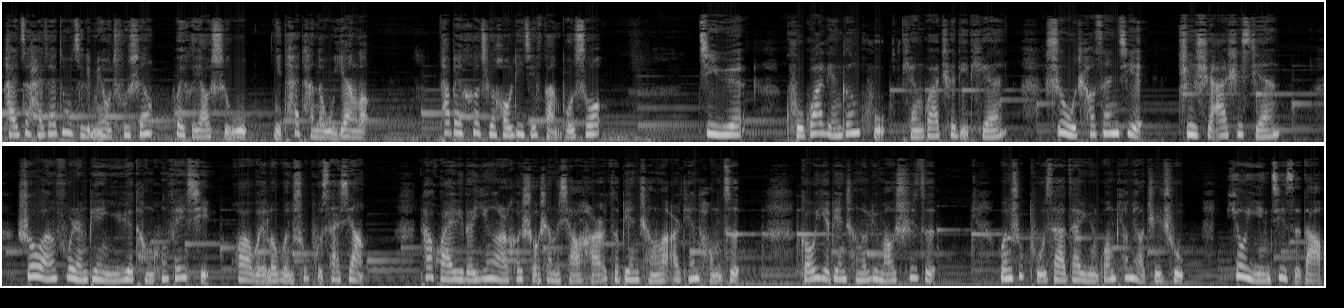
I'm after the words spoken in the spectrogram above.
孩子还在肚子里没有出生，为何要食物？你太贪得无厌了。他被呵斥后，立即反驳说：“既曰苦瓜连根苦，甜瓜彻底甜，事物超三界，致使阿诗贤。”说完，妇人便一跃腾空飞起，化为了文殊菩萨像。他怀里的婴儿和手上的小孩则变成了二天童子，狗也变成了绿毛狮子。文殊菩萨在云光缥缈之处，又引偈子道：“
